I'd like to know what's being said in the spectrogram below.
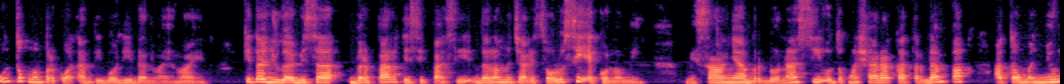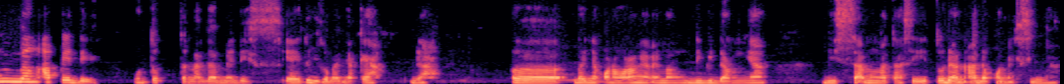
untuk memperkuat antibodi dan lain-lain. Kita juga bisa berpartisipasi dalam mencari solusi ekonomi, misalnya berdonasi untuk masyarakat terdampak atau menyumbang APD untuk tenaga medis. Ya itu juga banyak ya, udah uh, banyak orang-orang yang emang di bidangnya bisa mengatasi itu dan ada koneksinya.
